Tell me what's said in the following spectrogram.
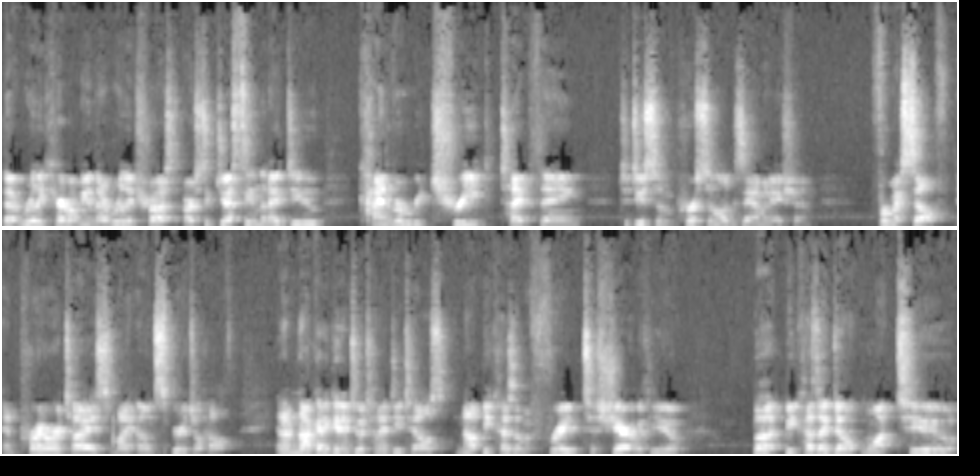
that really care about me and that I really trust are suggesting that I do kind of a retreat type thing to do some personal examination for myself and prioritize my own spiritual health. And I'm not going to get into a ton of details, not because I'm afraid to share it with you, but because I don't want to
